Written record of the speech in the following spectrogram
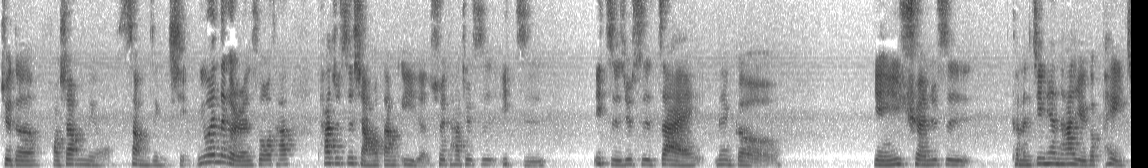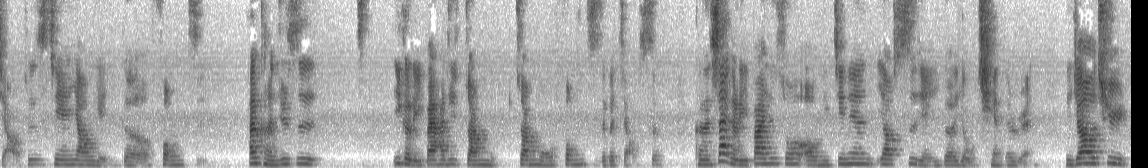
觉得好像没有上进心，因为那个人说他他就是想要当艺人，所以他就是一直一直就是在那个演艺圈，就是可能今天他有一个配角，就是今天要演一个疯子，他可能就是一个礼拜他去专磨专磨疯子这个角色，可能下个礼拜就说哦，你今天要饰演一个有钱的人，你就要去，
